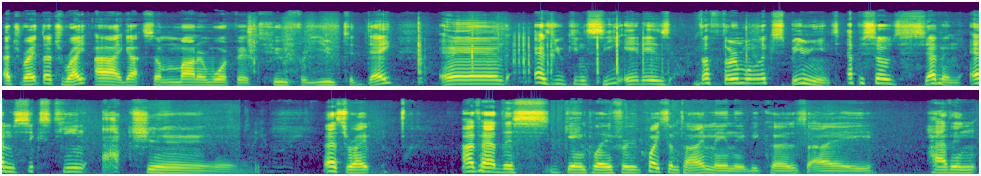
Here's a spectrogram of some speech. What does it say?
That's right, that's right. I got some Modern Warfare 2 for you today. And as you can see, it is The Thermal Experience, Episode 7, M16 Action. That's right. I've had this gameplay for quite some time, mainly because I haven't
